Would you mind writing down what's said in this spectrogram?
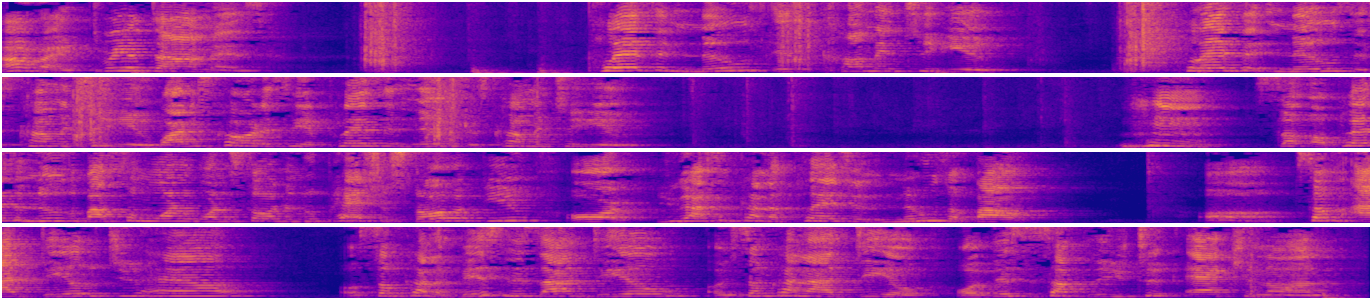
All right, Three of Diamonds. Pleasant news is coming to you. Pleasant news is coming to you. Why this card is here? Pleasant news is coming to you. Hmm. So a pleasant news about someone who want to start a new passion start with you, or you got some kind of pleasant news about uh, some ideal that you have, or some kind of business ideal, or some kind of ideal, or this is something you took action on.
